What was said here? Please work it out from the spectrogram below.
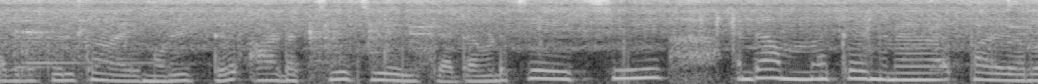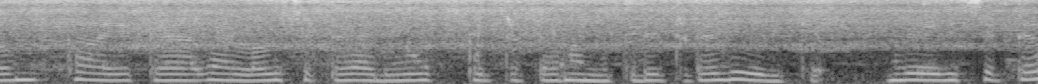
അതിലൊക്കെ ഒരു കായം കൂടി ഇട്ട് അടച്ച് വെച്ച് വേവിക്കാട്ടെ അവിടെ ചേച്ചി എന്റെ അമ്മയൊക്കെ ഇങ്ങനെ പയറും കായൊക്കെ വെള്ളം ഒഴിച്ചിട്ട് അതിൽ ഉപ്പിട്ടിട്ട് മഞ്ഞപ്പൊടി ഇട്ടിട്ട് വേവിക്കും. വേവിച്ചിട്ട്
